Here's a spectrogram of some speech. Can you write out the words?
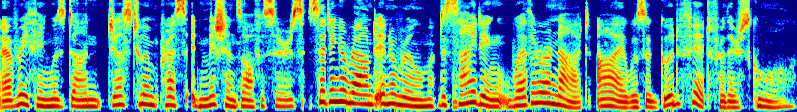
Everything was done just to impress admissions officers sitting around in a room deciding whether or not I was a good fit for their school.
